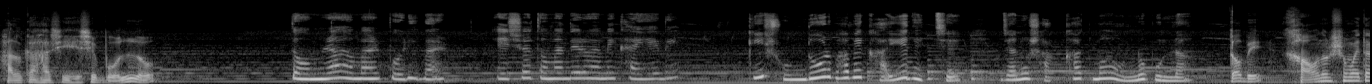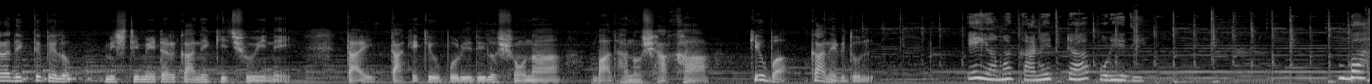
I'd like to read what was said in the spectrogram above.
হালকা হাসি হেসে বলল তোমরা আমার পরিবার এসো তোমাদেরও আমি খাইয়ে দিই। কি সুন্দরভাবে খাইয়ে দিচ্ছে যেন সাক্ষাৎ মা অন্নপূর্ণা। তবে খাওয়ানোর সময় তারা দেখতে পেল মিষ্টি মেয়েটার কানে কিছুই নেই। তাই তাকে কেউ পরিয়ে দিল সোনা বাঁধানো শাখা কেউ বা কানের দুল। এই আমার কানেরটা পরিয়ে দিই বাহ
